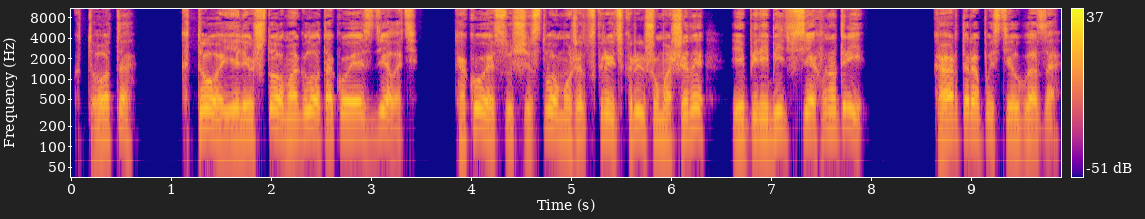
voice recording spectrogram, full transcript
Кто-то? Кто или что могло такое сделать? Какое существо может вскрыть крышу машины и перебить всех внутри? Картер опустил глаза.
